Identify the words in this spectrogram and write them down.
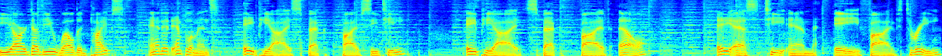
ERW welded pipes and it implements API Spec 5CT, API Spec 5L, ASTM A53,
